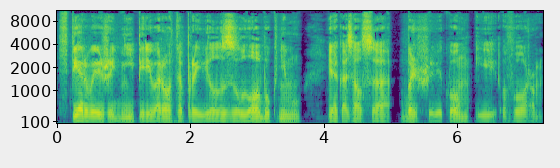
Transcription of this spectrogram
в первые же дни переворота проявил злобу к нему и оказался большевиком и вором.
